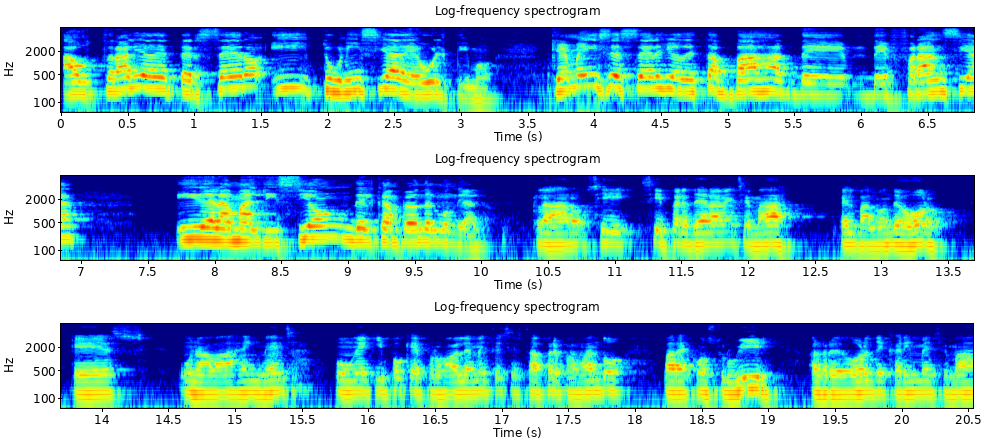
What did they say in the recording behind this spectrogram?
Australia de tercero y Tunisia de último. ¿Qué me dice Sergio de estas bajas de, de Francia y de la maldición del campeón del mundial? Claro, si, si perder a Benzema el balón de oro es una baja inmensa. Un equipo que probablemente se está preparando para construir alrededor de Karim Benzema,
